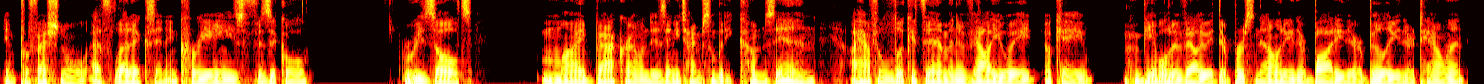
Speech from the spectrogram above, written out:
in professional athletics and in creating these physical results. My background is anytime somebody comes in, I have to look at them and evaluate, okay, be able to evaluate their personality, their body, their ability, their talent,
